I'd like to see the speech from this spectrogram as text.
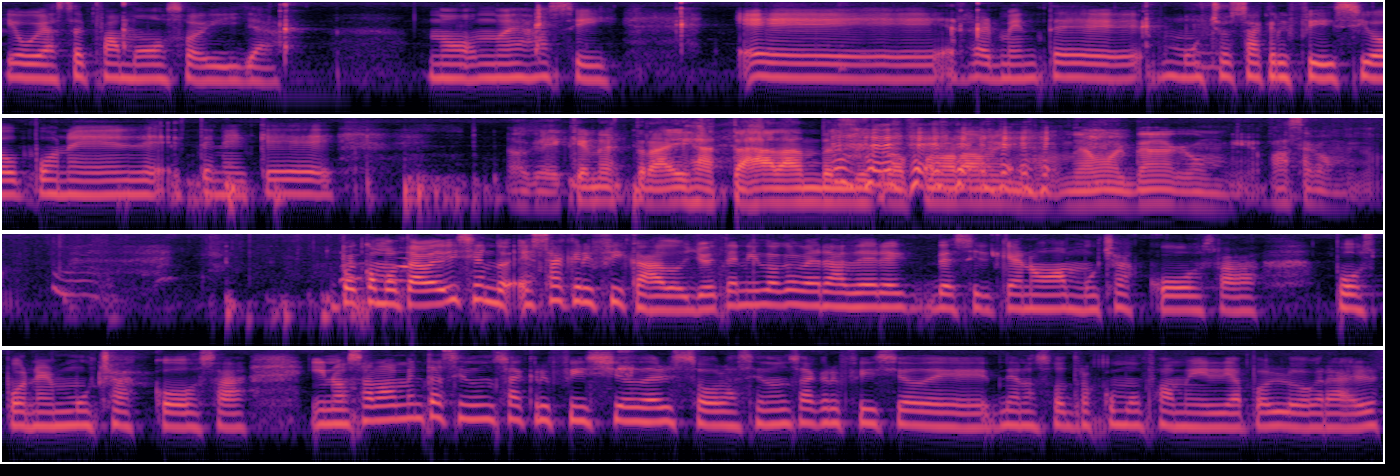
y voy a ser famoso y ya. No, no es así. Eh, realmente mucho sacrificio, poner, tener que... Ok, es que nuestra hija está jalando el micrófono ahora mismo. Mi amor, ven conmigo, pasa conmigo. Pues como estaba diciendo, es sacrificado. Yo he tenido que ver a Derek decir que no a muchas cosas, posponer muchas cosas. Y no solamente ha sido un sacrificio del sol, ha sido un sacrificio de, de nosotros como familia por lograr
